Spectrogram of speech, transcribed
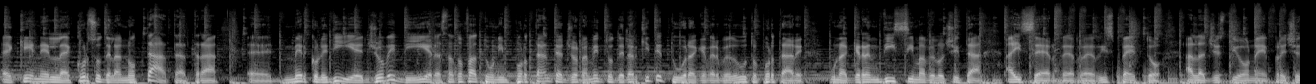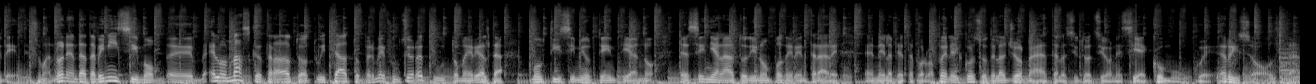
eh, che nel corso della nottata tra eh, mercoledì e giovedì era stato fatto un importante aggiornamento dell'architettura che avrebbe dovuto portare una grandissima velocità ai server rispetto alla gestione precedente. Insomma, non è andata benissimo. Eh, Elon Musk, tra l'altro, ha twittato: Per me funziona tutto, ma in realtà moltissimi utenti hanno eh, segnalato di non poter entrare eh, nella piattaforma. Poi, nel corso della giornata, la situazione si è comunque risolta.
